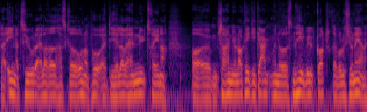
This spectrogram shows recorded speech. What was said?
der er 21, der allerede har skrevet under på, at de hellere vil have en ny træner, og øhm, så er han jo nok ikke i gang med noget sådan helt vildt godt revolutionerende.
